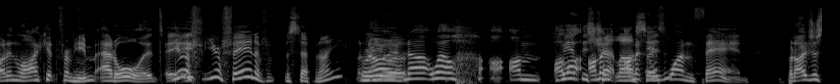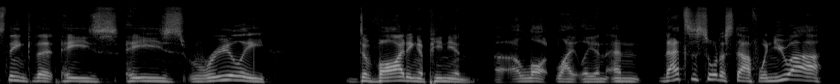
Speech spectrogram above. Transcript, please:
I didn't like it from him at all. It, You're, it- a, you're a fan of Verstappen, aren't you? Or are no, you a- no. Well, I- I'm. Did we I have this I'm chat an, last I'm an season? F1 fan, but I just think that he's he's really dividing opinion a, a lot lately, and and that's the sort of stuff when you are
